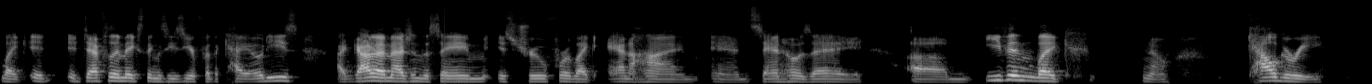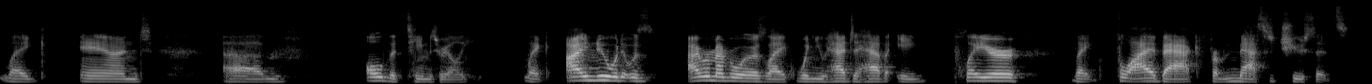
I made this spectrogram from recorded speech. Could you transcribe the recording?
Like it, it definitely makes things easier for the Coyotes. I gotta imagine the same is true for like Anaheim and San Jose, um, even like you know, Calgary, like, and um, all the teams really. Like, I knew what it was. I remember what it was like when you had to have a player like fly back from Massachusetts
